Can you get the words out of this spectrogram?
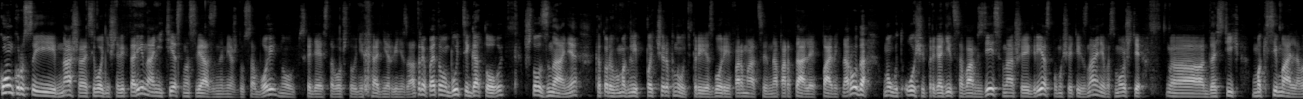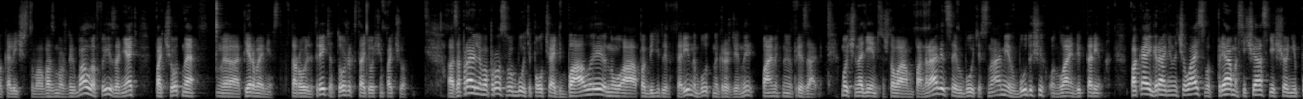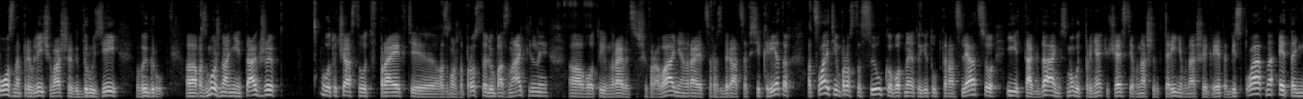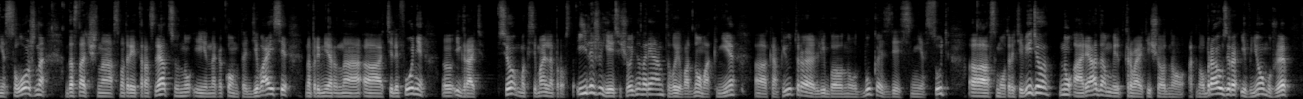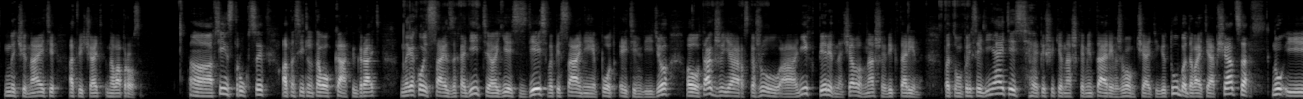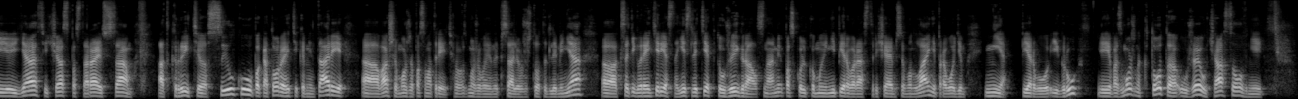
Конкурсы и наша сегодняшняя викторина, они тесно связаны между собой, ну, исходя из того, что у них одни организаторы. Поэтому будьте готовы, что знания, которые вы могли подчерпнуть при сборе информации на портале «Память народа», могут очень пригодиться вам здесь, в нашей игре. С помощью этих знаний вы сможете э, достичь максимального количества возможных баллов и занять почетное э, первое место. Второе или третье тоже, кстати, очень почетно. А за правильный вопрос вы будете получать баллы, ну а победители викторины будут награждены памятными призами. Мы очень надеемся, что вам понравится и вы будете с нами в будущих онлайн-викторинах. Пока игра не началась, вот прямо сейчас еще не поздно привлечь ваших друзей в игру. А, возможно, они также вот участвуют в проекте, возможно, просто любознательные, а, вот им нравится шифрование, нравится разбираться в секретах, отсылайте им просто ссылку вот на эту YouTube-трансляцию, и тогда они смогут принять участие в нашей викторине, в нашей игре. Это бесплатно, это несложно, достаточно смотреть трансляцию, ну и на каком-то девайсе, например, на а, телефоне э, играть все максимально просто. Или же есть еще один вариант. Вы в одном окне э, компьютера либо ноутбука, здесь не суть, э, смотрите видео, ну а рядом открываете еще одно окно браузера и в нем уже начинаете отвечать на вопросы. Э, все инструкции относительно того, как играть, на какой сайт заходить, есть здесь в описании под этим видео. Также я расскажу о них перед началом нашей викторины. Поэтому присоединяйтесь, э, пишите наши комментарии в живом чате YouTube, давайте общаться. Ну и я сейчас постараюсь сам открыть э, ссылку, по которой эти комментарии а, ваши можно посмотреть. Возможно, вы написали уже что-то для меня. А, кстати говоря, интересно, если те, кто уже играл с нами, поскольку мы не первый раз встречаемся в онлайне, проводим не первую игру, и, возможно, кто-то уже участвовал в ней.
